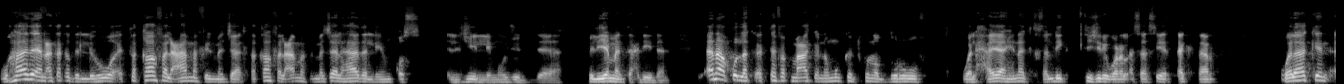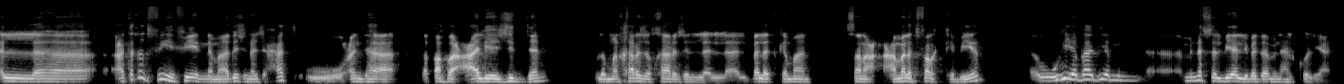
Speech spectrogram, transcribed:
وهذا أنا أعتقد اللي هو الثقافة العامة في المجال الثقافة العامة في المجال هذا اللي ينقص الجيل اللي موجود في اليمن تحديدا. أنا أقول لك أتفق معك إنه ممكن تكون الظروف والحياة هناك تخليك تجري وراء الأساسيات أكثر. ولكن أعتقد في في نماذج نجحت وعندها ثقافة عالية جدا. ولما خرجت خارج البلد كمان صنع عملت فرق كبير. وهي بادية من من نفس البيئة اللي بدأ منها الكل يعني.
